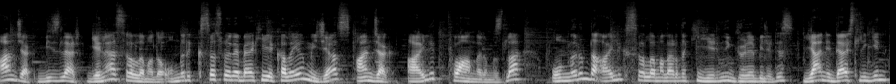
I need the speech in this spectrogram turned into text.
Ancak bizler genel sıralamada onları kısa sürede belki yakalayamayacağız. Ancak aylık puanlarımızla onların da aylık sıralamalardaki yerini görebiliriz. Yani ders ligin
